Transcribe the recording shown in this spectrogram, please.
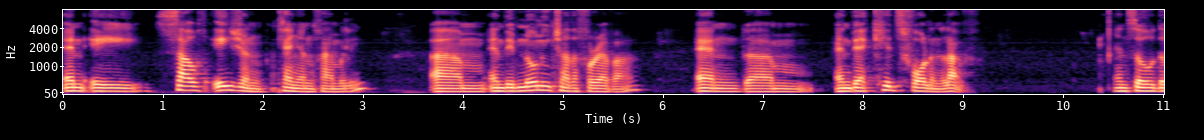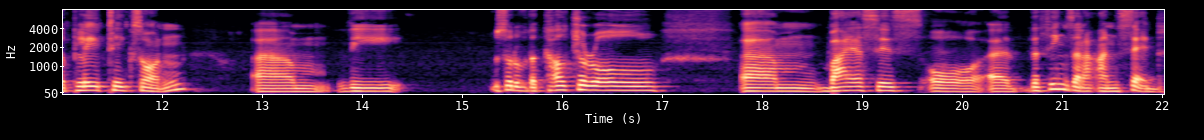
and a South Asian Kenyan family, um, and they've known each other forever, and um, and their kids fall in love, and so the play takes on um, the sort of the cultural um, biases or uh, the things that are unsaid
